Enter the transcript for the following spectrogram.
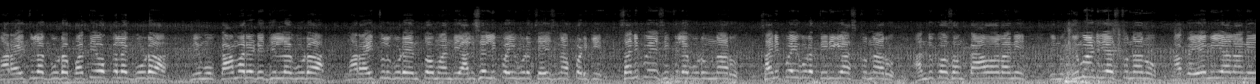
మా రైతులకు కూడా ప్రతి ఒక్కరికి కూడా మేము కామారెడ్డి జిల్లా కూడా మా రైతులు కూడా ఎంతో మంది అలసెల్లిపోయి కూడా చేసినప్పటికీ చనిపోయే స్థితిలో కూడా ఉన్నారు. చనిపోయి కూడా తిరిగి వస్తున్నారు. అందుకోసం కావాలని నేను డిమాండ్ చేస్తున్నాను. మాకు ఏమి ఇవ్వాలని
